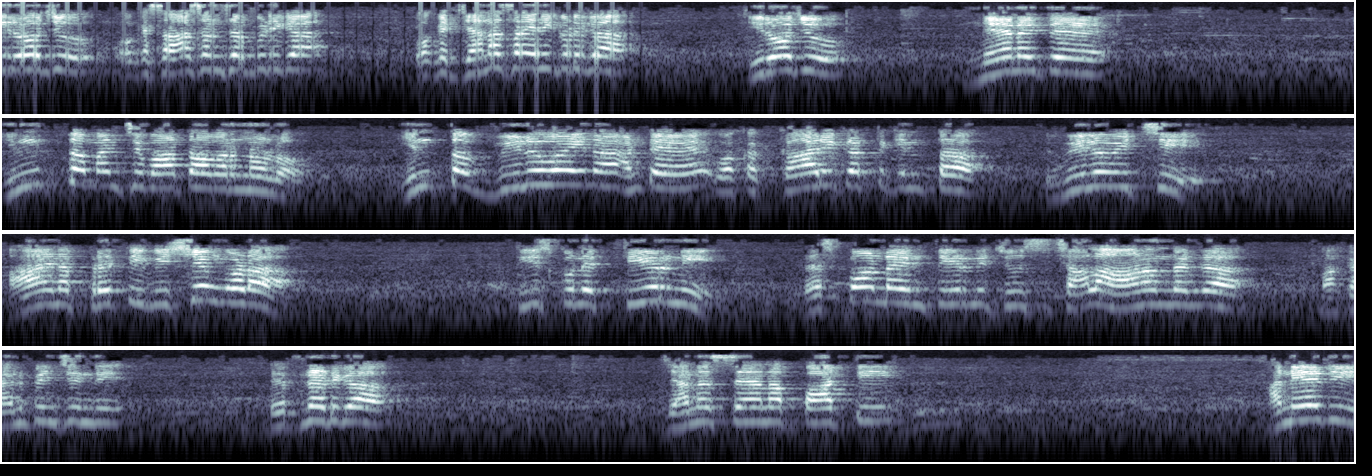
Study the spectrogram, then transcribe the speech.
ఈరోజు ఒక శాసనసభ్యుడిగా ఒక జన సైనికుడిగా ఈరోజు నేనైతే ఇంత మంచి వాతావరణంలో ఇంత విలువైన అంటే ఒక కార్యకర్తకి ఇంత విలువిచ్చి ఆయన ప్రతి విషయం కూడా తీసుకునే తీరుని రెస్పాండ్ అయిన తీరుని చూసి చాలా ఆనందంగా మాకు అనిపించింది. డెఫినెట్గా జనసేన పార్టీ అనేది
